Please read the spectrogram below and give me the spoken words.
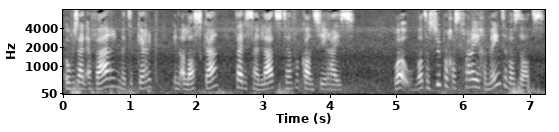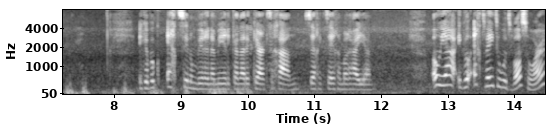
Over zijn ervaring met de kerk in Alaska tijdens zijn laatste vakantiereis. Wow, wat een super gastvrije gemeente was dat. Ik heb ook echt zin om weer in Amerika naar de kerk te gaan, zeg ik tegen Marije. Oh ja, ik wil echt weten hoe het was hoor,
